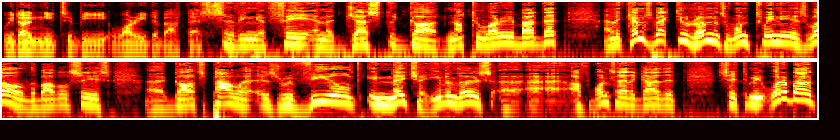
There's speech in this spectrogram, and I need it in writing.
We don't need to be worried about that. Serving a fair and a just God, not to worry about that. And it comes back to Romans 1:20 as well. The Bible says uh, God's power is revealed in nature. Even those uh, uh, I've once had a guy that said to me, "What about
